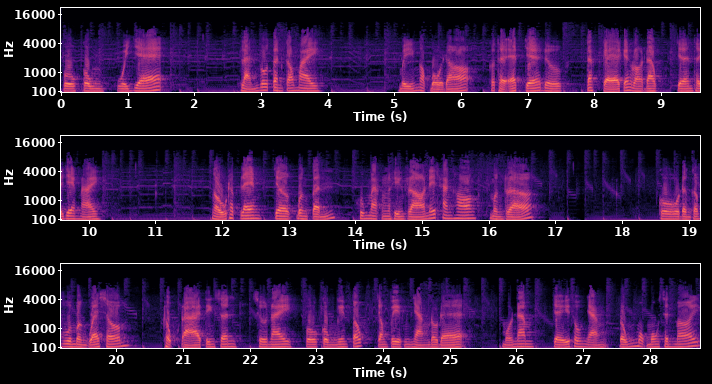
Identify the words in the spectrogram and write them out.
vô cùng quý giá. Lạnh vô tình cao mày. Miếng ngọc bội đó có thể ép chế được tất cả các loại độc trên thế gian này. Ngũ thập lan chợt bừng tỉnh Khuôn mặt hiện rõ nét hăng hon, mừng rỡ. Cô đừng có vui mừng quá sớm Thục đại tiên sinh Xưa nay vô cùng nghiêm túc trong việc nhận đồ đệ Mỗi năm chỉ thu nhận đúng một môn sinh mới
